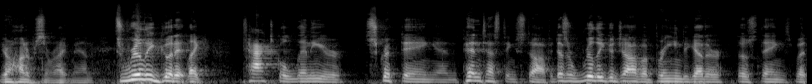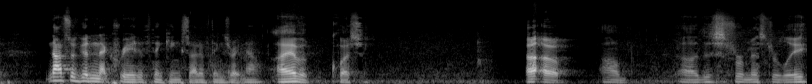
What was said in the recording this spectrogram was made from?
you're 100% right, man. It's really good at like tactical linear scripting and pen testing stuff. It does a really good job of bringing together those things, but not so good in that creative thinking side of things right now. I have a question. Uh-oh. Um, uh, this is for Mr. Lee.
